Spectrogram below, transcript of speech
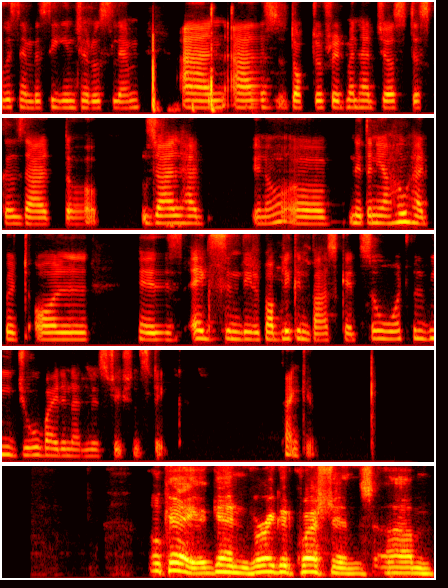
U.S. embassy in Jerusalem, and as Dr. Freedman had just discussed that uh, Israel had, you know, uh, Netanyahu had put all his eggs in the Republican basket. So, what will be Joe Biden administration's take? Thank you. Okay, again, very good questions. Um,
